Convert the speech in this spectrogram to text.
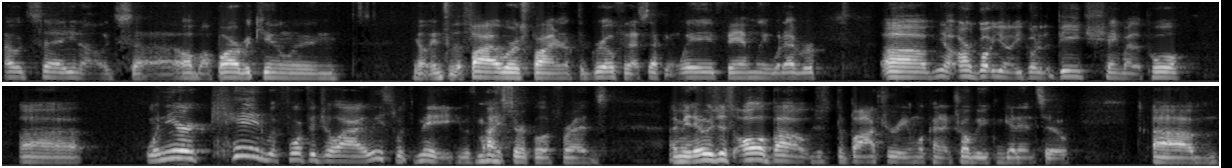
I would say you know it's uh, all about barbecuing, you know, into the fireworks, firing up the grill for that second wave, family, whatever. Um, you know, or go, you know, you go to the beach, hang by the pool. Uh, when you're a kid with Fourth of July, at least with me, with my circle of friends, I mean, it was just all about just debauchery and what kind of trouble you can get into. Um,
